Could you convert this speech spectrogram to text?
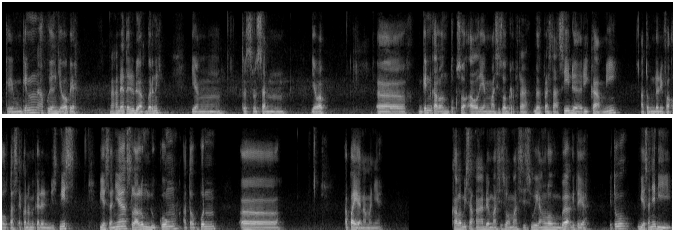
Oke, mungkin aku yang jawab ya. Karena kan dari tadi udah Akbar nih yang terus-terusan jawab. Uh, mungkin kalau untuk soal yang mahasiswa berprestasi dari kami ataupun dari Fakultas Ekonomika dan Bisnis biasanya selalu mendukung ataupun uh, apa ya namanya kalau misalkan ada mahasiswa-mahasiswa yang lomba gitu ya itu biasanya di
